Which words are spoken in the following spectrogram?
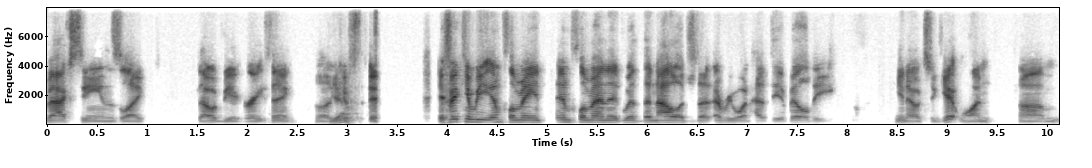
vaccines, like that would be a great thing. Like Yeah. if, if if it can be implement implemented with the knowledge that everyone has the ability you know, to get one, um,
